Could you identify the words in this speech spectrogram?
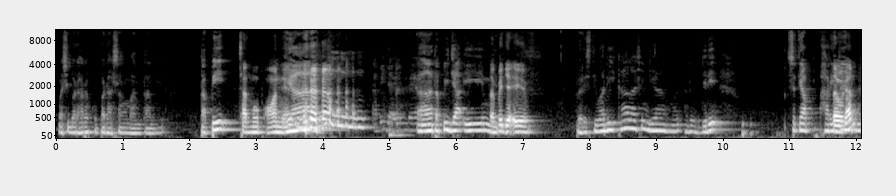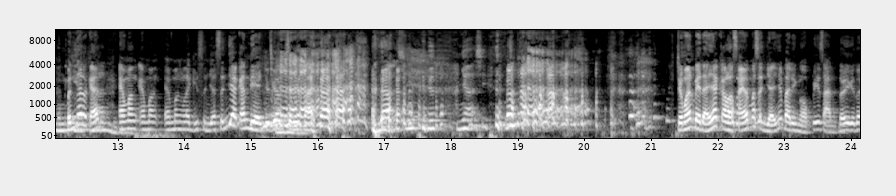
Masih berharap kepada sang mantan gitu. Tapi Can move on ya. ya. Ah, tapi jaim. Tapi gitu. Jaim. peristiwa di kala senja. Aduh, jadi setiap hari itu kan? Bener kan? gitu. Emang emang emang lagi senja-senja kan dia juga. Nya sih. Cuman bedanya kalau saya mah senjanya bari ngopi santuy gitu.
